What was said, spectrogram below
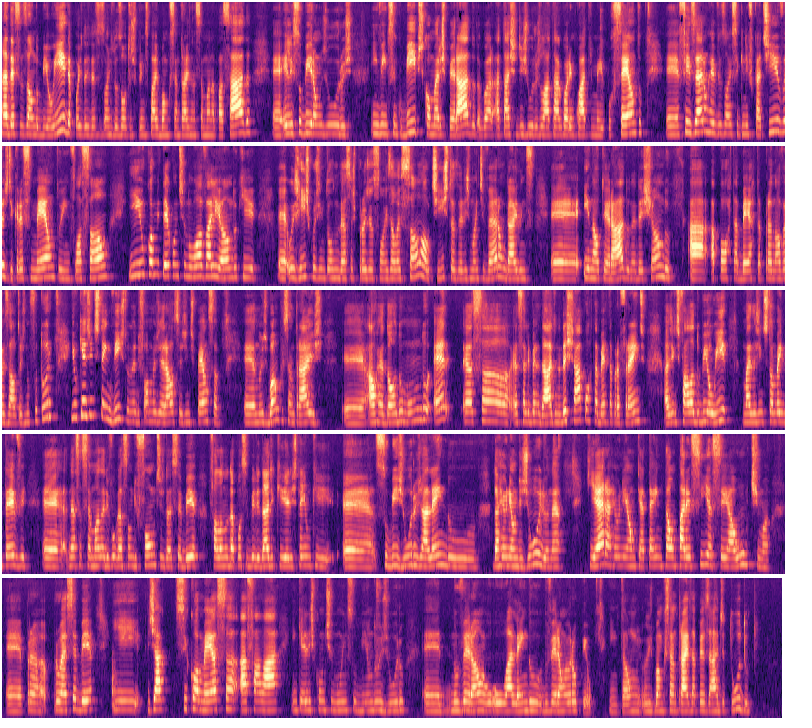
a decisão do BOE, depois das decisões dos outros principais bancos centrais na semana passada. É, eles subiram juros em 25 bips, como era esperado, agora a taxa de juros lá está agora em 4,5%. É, fizeram revisões significativas de crescimento e inflação, e o comitê continuou avaliando que é, os riscos em torno dessas projeções elas são altistas, eles mantiveram o guidance é, inalterado, né, deixando a, a porta aberta para novas altas no futuro. E o que a gente tem visto, né, de forma geral, se a gente pensa é, nos bancos centrais é, ao redor do mundo, é essa, essa liberdade, né? deixar a porta aberta para frente. A gente fala do BOE, mas a gente também teve é, nessa semana a divulgação de fontes da ECB falando da possibilidade que eles tenham que é, subir juros já além do, da reunião de julho, né? que era a reunião que até então parecia ser a última é, para o ECB, e já se começa a falar em que eles continuem subindo o juro é, no verão ou, ou além do, do, verão europeu. Então, os bancos centrais, apesar de tudo,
